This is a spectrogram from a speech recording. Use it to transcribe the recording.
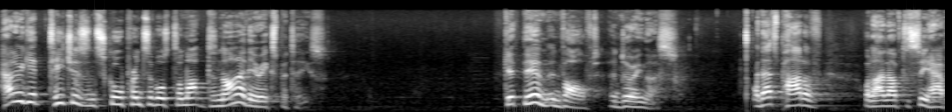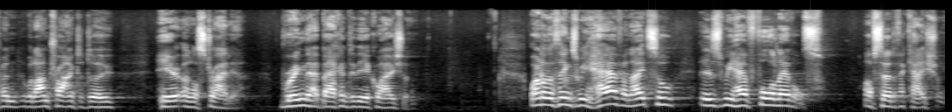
How do we get teachers and school principals to not deny their expertise? Get them involved in doing this. And that's part of what I love to see happen, what I'm trying to do here in Australia. Bring that back into the equation. One of the things we have in AITSL is we have four levels of certification.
